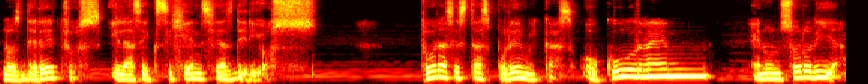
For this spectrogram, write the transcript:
los derechos y las exigencias de Dios. Todas estas polémicas ocurren en un solo día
